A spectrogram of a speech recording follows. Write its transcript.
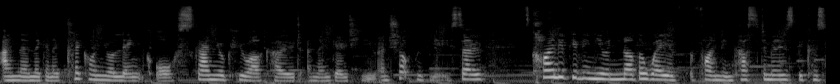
and then they're going to click on your link or scan your QR code and then go to you and shop with you. So it's kind of giving you another way of finding customers because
